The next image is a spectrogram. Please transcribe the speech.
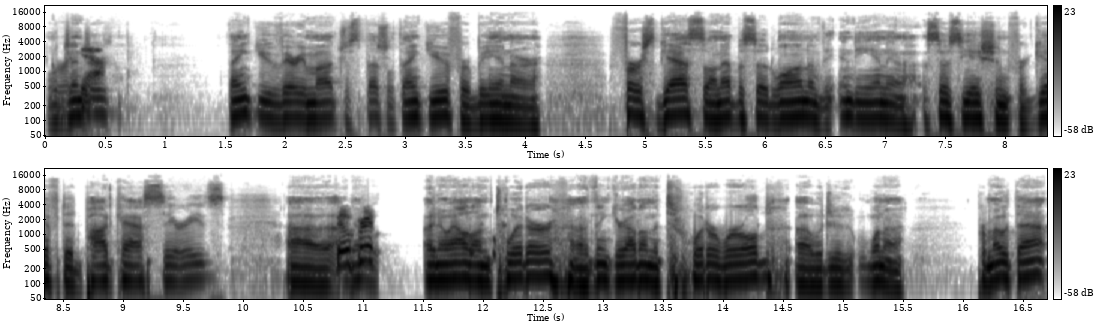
Well, Great. Ginger, thank you very much. A special thank you for being our first guest on episode one of the Indiana Association for Gifted podcast series. Uh, Go I, know. I know out on Twitter, I think you're out on the Twitter world. Uh, would you want to promote that?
